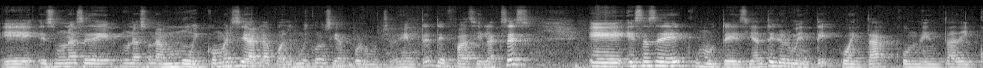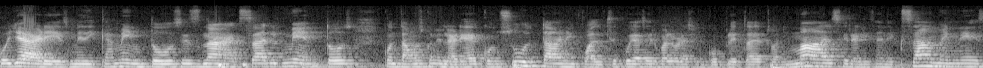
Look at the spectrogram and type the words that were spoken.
Eh, es una sede, una zona muy comercial, la cual es muy conocida por mucha gente, de fácil acceso. Eh, esta sede, como te decía anteriormente, cuenta con venta de collares, medicamentos, snacks, alimentos. Contamos con el área de consulta en el cual se puede hacer valoración completa de tu animal, se realizan exámenes,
